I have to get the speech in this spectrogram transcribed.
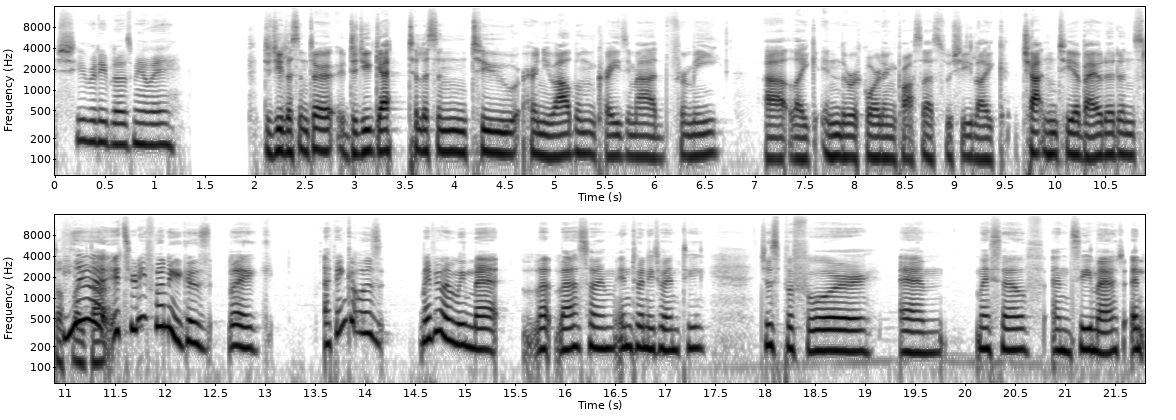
she really blows me away. Did you listen to? Did you get to listen to her new album, Crazy Mad, for me? Uh, like in the recording process, was she like chatting to you about it and stuff yeah, like that? it's really funny because like I think it was maybe when we met last time in 2020, just before um myself and CMAT and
